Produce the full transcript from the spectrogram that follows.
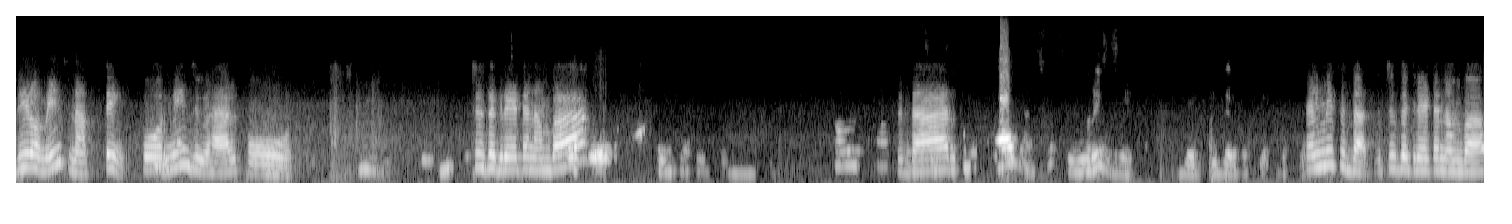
0 means nothing. 4 means you have 4. Which is the greater number? Siddharth, Four is great. Tell me, Siddharth, which is the greater number?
